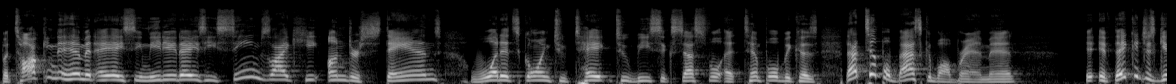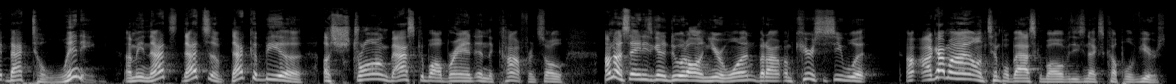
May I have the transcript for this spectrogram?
But talking to him at AAC Media Days, he seems like he understands what it's going to take to be successful at Temple because that Temple basketball brand, man, if they could just get back to winning, I mean, that's that's a that could be a, a strong basketball brand in the conference. So I'm not saying he's going to do it all in year one, but I'm curious to see what I got my eye on Temple basketball over these next couple of years.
